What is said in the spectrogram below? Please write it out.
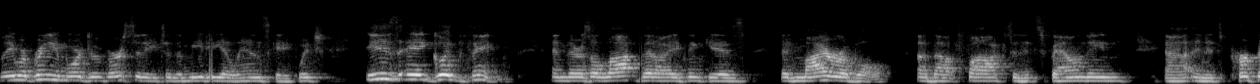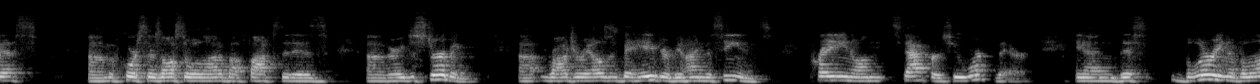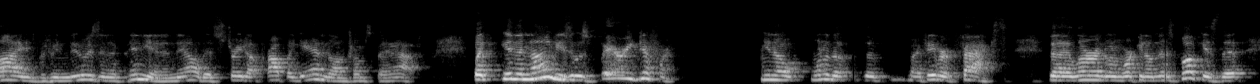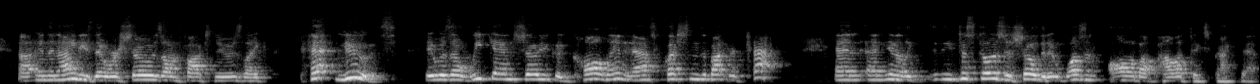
They were bringing more diversity to the media landscape, which is a good thing. And there's a lot that I think is admirable about Fox and its founding uh, and its purpose. Um, of course, there's also a lot about Fox that is uh, very disturbing. Uh, Roger Ailes' behavior behind the scenes, preying on staffers who worked there, and this blurring of the lines between news and opinion, and now this straight up propaganda on Trump's behalf. But in the 90s, it was very different. You know, one of the, the my favorite facts that I learned when working on this book is that uh, in the 90s, there were shows on Fox News like Pet News. It was a weekend show you could call in and ask questions about your cat. And, and you know, like, it just goes to show that it wasn't all about politics back then.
